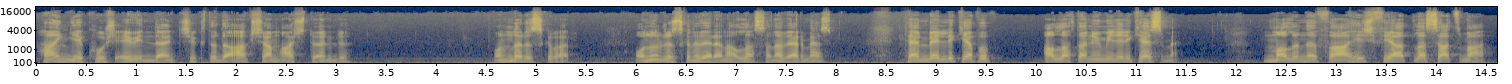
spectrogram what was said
Hangi kuş evinden çıktı da akşam aç döndü? Onun da rızkı var. Onun rızkını veren Allah sana vermez mi? Tembellik yapıp Allah'tan ümidini kesme. Malını fahiş fiyatla satma.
